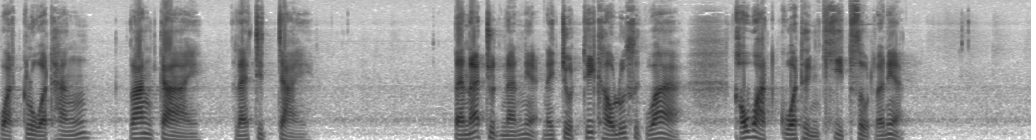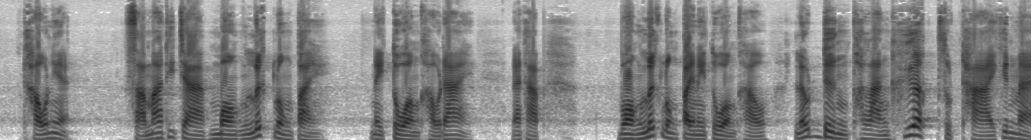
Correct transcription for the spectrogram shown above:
หวาดกลัวทั้งร่างกายและจิตใจ แต่ณจุดนั้นเนี่ยในจุดที่เขารู้สึกว่า เขาหวาดกลัวถึงขีดสุดแล้วเนี่ยเขาเนี่ยสามารถที่จะมองลึกลงไปในตัวของเขาได้ นะครับมองลึกลงไปในตัวของเขา แล้วดึงพลังเฮือกสุดท้ายขึ้นมา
